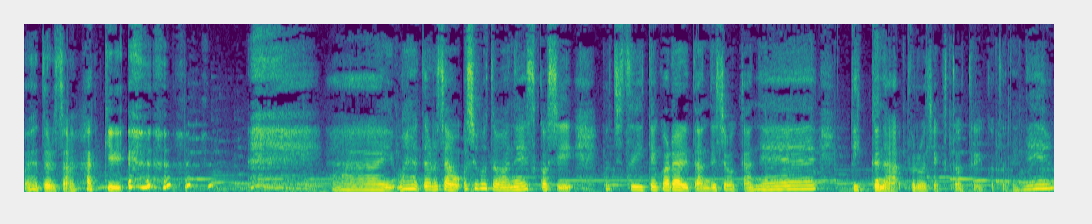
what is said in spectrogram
前太郎さん、はっきり。はい。マヤ太郎さん、お仕事はね、少し落ち着いてこられたんでしょうかね。ビッグなプロジェクトということでね。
